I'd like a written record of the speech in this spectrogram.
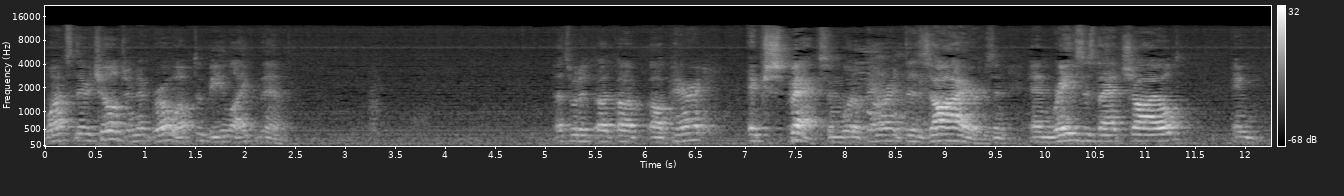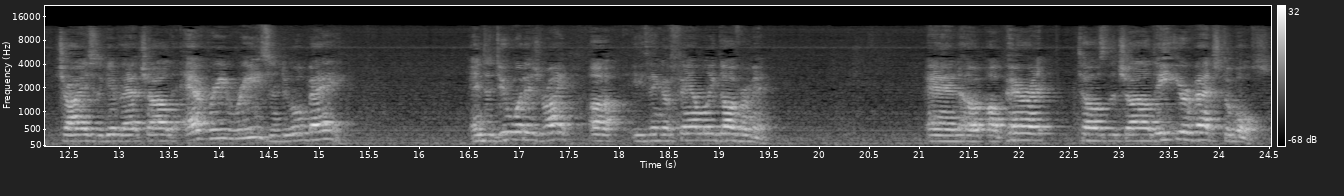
wants their children to grow up to be like them. That's what a, a, a, parent expects and what a parent desires and, and raises that child and tries to give that child every reason to obey and to do what is right. Uh, you think of family government and a, a parent tells the child, eat your vegetables.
